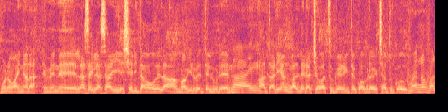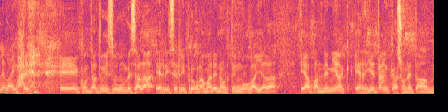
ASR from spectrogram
Bueno, bainara, hemen eh, lasai-lasai eserita gaudela Amabir Beteluren Bai. atarian galderatxo batzuk egiteko aprobetxatuko dut. Bueno, bale, bai. Bai, e, kontatu dizugun bezala, herriz herri programaren aurtengo gaia da, ea pandemiak herrietan, kasu honetan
